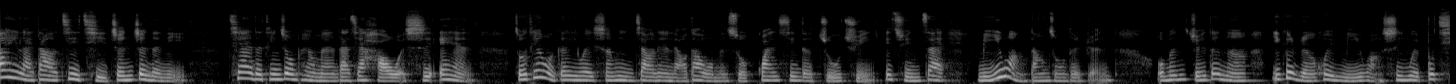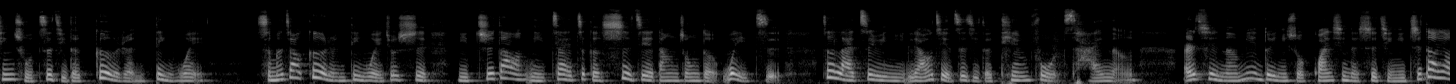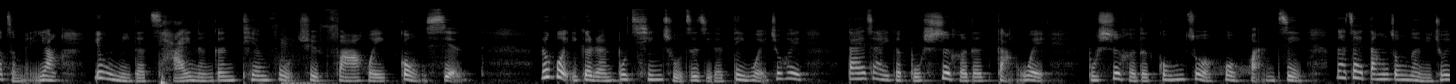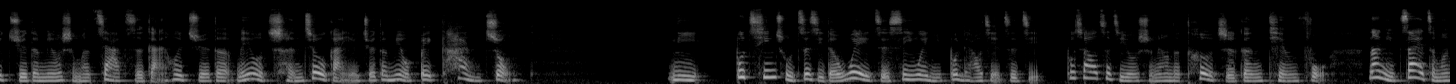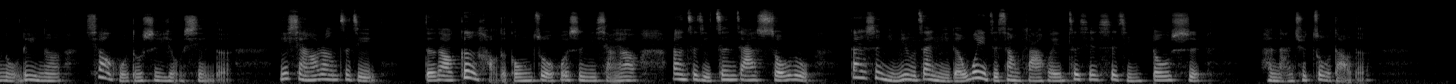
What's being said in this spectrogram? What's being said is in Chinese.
欢迎来到记起真正的你，亲爱的听众朋友们，大家好，我是 Anne。昨天我跟一位生命教练聊到我们所关心的族群，一群在迷惘当中的人。我们觉得呢，一个人会迷惘，是因为不清楚自己的个人定位。什么叫个人定位？就是你知道你在这个世界当中的位置，这来自于你了解自己的天赋才能。而且呢，面对你所关心的事情，你知道要怎么样用你的才能跟天赋去发挥贡献。如果一个人不清楚自己的定位，就会待在一个不适合的岗位、不适合的工作或环境。那在当中呢，你就会觉得没有什么价值感，会觉得没有成就感，也觉得没有被看重。你不清楚自己的位置，是因为你不了解自己。不知道自己有什么样的特质跟天赋，那你再怎么努力呢？效果都是有限的。你想要让自己得到更好的工作，或是你想要让自己增加收入，但是你没有在你的位置上发挥，这些事情都是很难去做到的。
